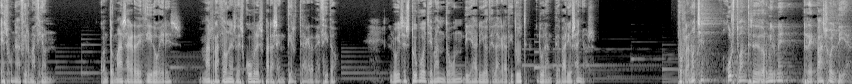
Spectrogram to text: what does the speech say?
es una afirmación. Cuanto más agradecido eres, más razones descubres para sentirte agradecido. Luis estuvo llevando un diario de la gratitud durante varios años. Por la noche, justo antes de dormirme, repaso el día,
